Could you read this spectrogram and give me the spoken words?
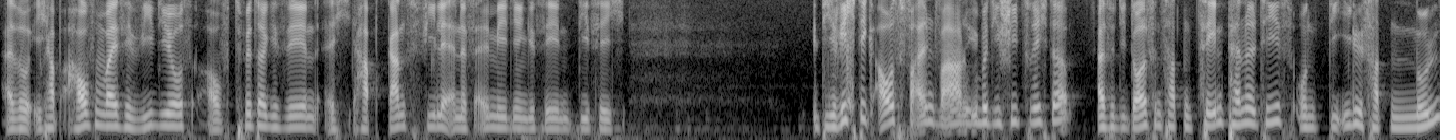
Also ich habe haufenweise Videos auf Twitter gesehen. Ich habe ganz viele NFL-Medien gesehen, die sich, die richtig ausfallend waren über die Schiedsrichter. Also die Dolphins hatten 10 Penalties und die Eagles hatten 0.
